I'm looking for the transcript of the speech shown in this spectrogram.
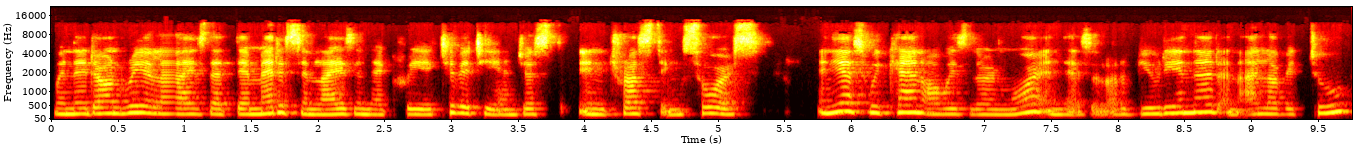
when they don't realize that their medicine lies in their creativity and just in trusting source. And yes, we can always learn more, and there's a lot of beauty in that, and I love it too.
